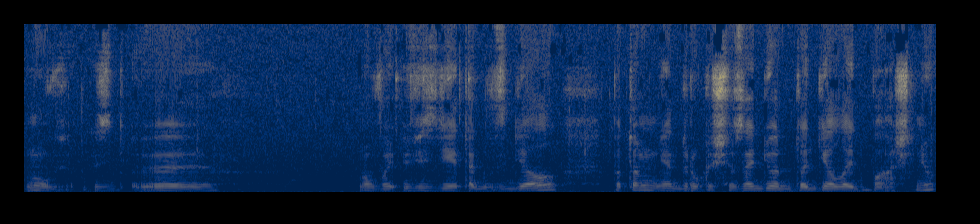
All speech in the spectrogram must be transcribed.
Ну, э, ну, везде я так сделал. Потом мне друг еще зайдет, доделает башню.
